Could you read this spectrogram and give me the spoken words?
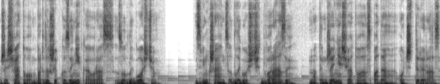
że światło bardzo szybko zanika wraz z odległością. Zwiększając odległość dwa razy, natężenie światła spada o cztery razy.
